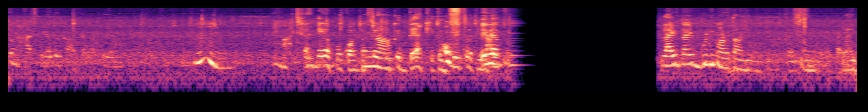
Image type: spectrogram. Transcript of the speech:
তো হাত ফেলে তো গালটা কাটতে যাবে হুম বাচ্চা এরকম কর যাতে লোকে দেখে তো দেখতে তো এই live- লাইভ লাইভ গুলি মারো তাহলে লাইভ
